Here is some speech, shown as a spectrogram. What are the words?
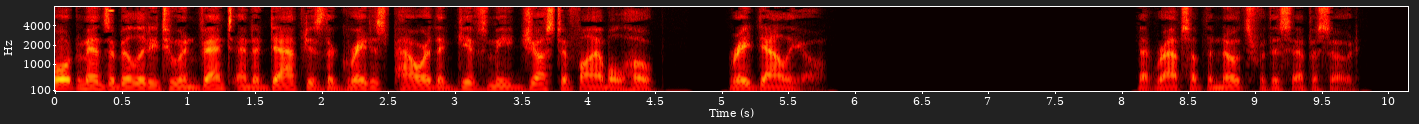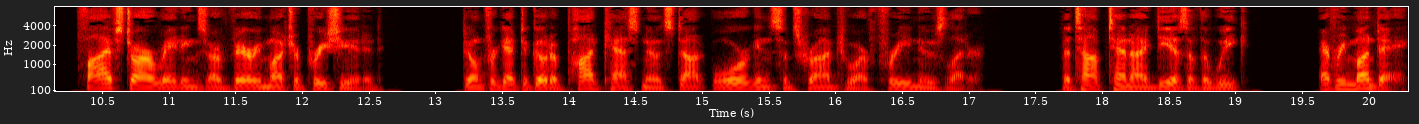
Quote Men's ability to invent and adapt is the greatest power that gives me justifiable hope. Ray Dalio. That wraps up the notes for this episode. Five star ratings are very much appreciated. Don't forget to go to podcastnotes.org and subscribe to our free newsletter. The top 10 ideas of the week. Every Monday.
